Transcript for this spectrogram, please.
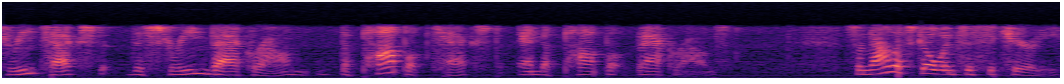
screen text, the screen background, the pop-up text, and the pop-up backgrounds. So now let's go into security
